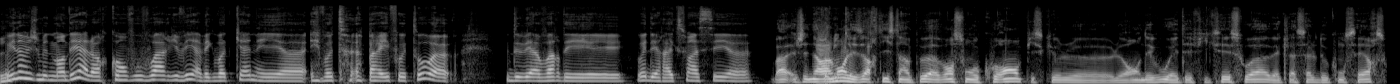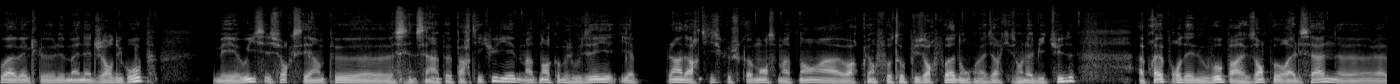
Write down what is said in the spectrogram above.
Oui, non, je me demandais, alors quand vous voit arriver avec votre canne et, euh, votre appareil photo, vous devez avoir des, ouais, des réactions assez... Bah, généralement, les artistes un peu avant sont au courant puisque le, rendez-vous a été fixé soit avec la salle de concert, soit avec le, manager du groupe. Mais oui, c'est sûr que c'est un peu, c'est un peu particulier. Maintenant, comme je vous disais, il y a plein d'artistes que je commence maintenant à avoir pris en photo plusieurs fois, donc on va dire qu'ils ont l'habitude. Après, pour des nouveaux, par exemple, Orelsan, euh,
